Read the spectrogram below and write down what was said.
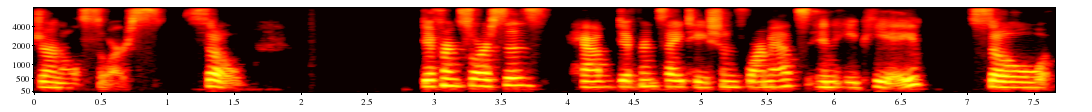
journal source. So different sources have different citation formats in APA. So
